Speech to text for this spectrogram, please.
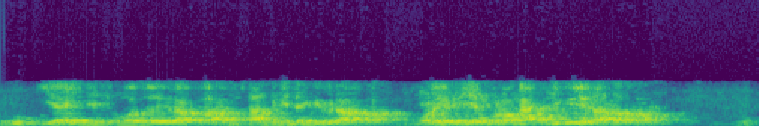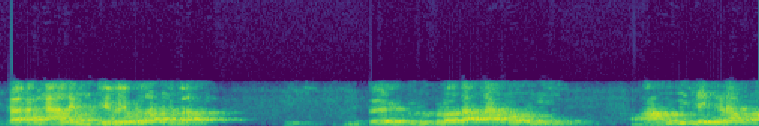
Ibu ini semua dari rapat, santri ini lagi berapa? Mulai dia kalau ngaji itu ya rata Barang ngalim dewi lah coba. Baru dulu kalau tak nih. Aku bisa berapa?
